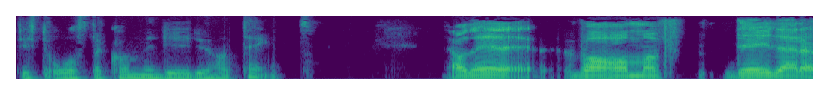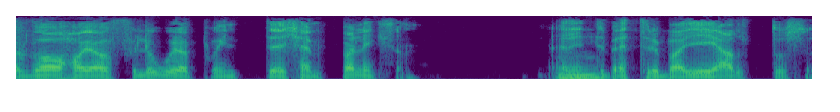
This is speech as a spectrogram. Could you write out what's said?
tills du åstadkommer det du har tänkt. Ja, det är, vad har man, det är där, vad har jag förlorat på att inte kämpa liksom? Är mm. det inte bättre att bara ge allt? Och så,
